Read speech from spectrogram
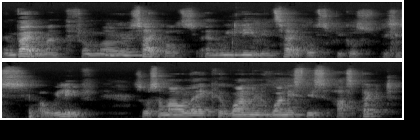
environment, from our mm-hmm. cycles, and we live in cycles because this is how we live. So somehow, like one one is this aspect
